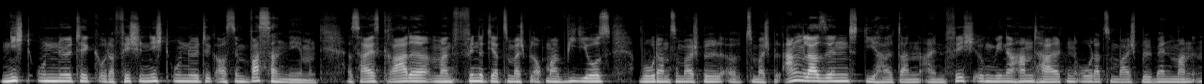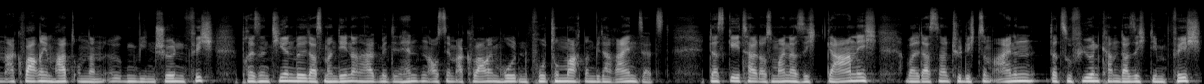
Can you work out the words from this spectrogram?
nicht unnötig oder Fische nicht unnötig aus dem Wasser nehmen. Das heißt, gerade man findet ja zum Beispiel auch mal Videos, wo dann zum Beispiel, äh, zum Beispiel Angler sind, die halt dann einen Fisch irgendwie in der Hand halten oder zum Beispiel, wenn man ein Aquarium hat und dann irgendwie einen schönen Fisch präsentieren will, dass man den dann halt mit den Händen aus dem Aquarium holt, ein Foto macht und wieder reinsetzt. Das geht halt aus meiner Sicht gar nicht, weil das natürlich zum einen dazu führen kann, dass ich dem Fisch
